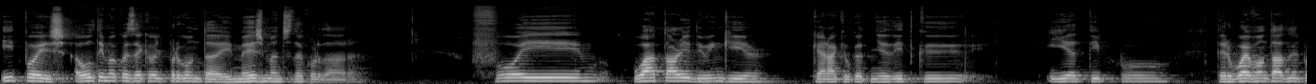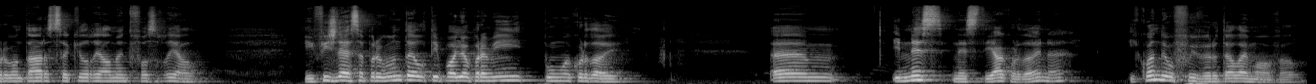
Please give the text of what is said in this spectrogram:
e depois, a última coisa que eu lhe perguntei, mesmo antes de acordar, foi: What are you doing here? Que era aquilo que eu tinha dito que ia tipo ter boa vontade de lhe perguntar se aquilo realmente fosse real. E fiz-lhe essa pergunta, ele tipo olhou para mim e pum, acordei. Um, e nesse, nesse dia acordei, né? E quando eu fui ver o telemóvel,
